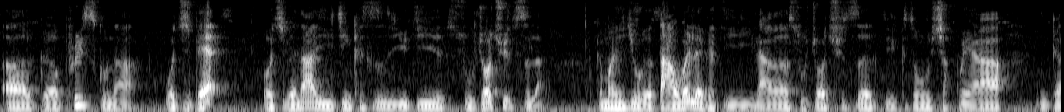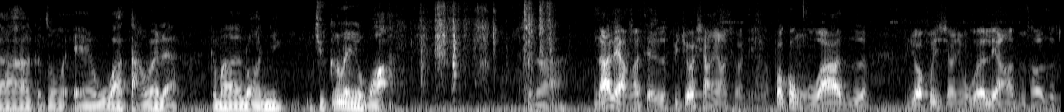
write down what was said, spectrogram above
呃搿 preschool 呢学前班，学前班呢伊已经开始有点社交圈子了，葛末伊就会得带回来搿点伊拉个社交圈子的搿种习惯啊，人家搿种闲话啊带回来，葛末老二就跟了伊学，晓得伐？㑚两个侪是比较想养小人个，包括我也是比较欢喜小人，我觉着两个至少是可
